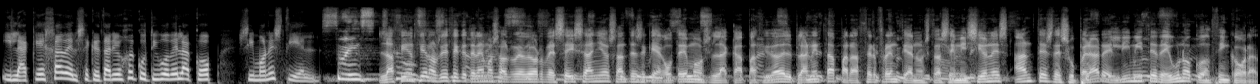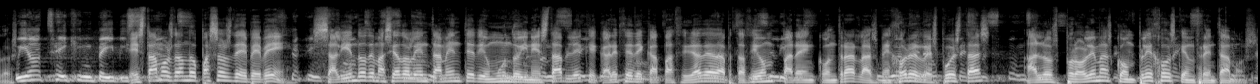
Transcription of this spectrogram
y la queja del secretario ejecutivo de la COP, Simón Stiel. La ciencia nos dice que tenemos alrededor de seis años antes de que agotemos la capacidad del planeta para hacer frente a nuestras emisiones antes de superar el límite de 1,5 grados. Estamos dando pasos de bebé, saliendo demasiado lentamente de un mundo inestable que carece de capacidad de adaptación para encontrar las mejores respuestas a los problemas complejos que enfrentamos.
